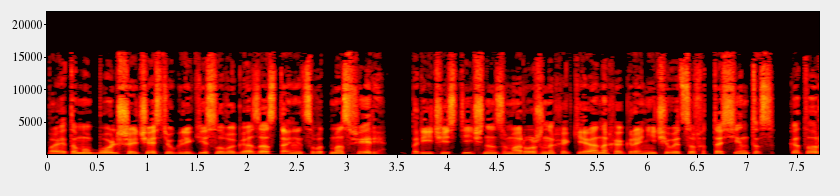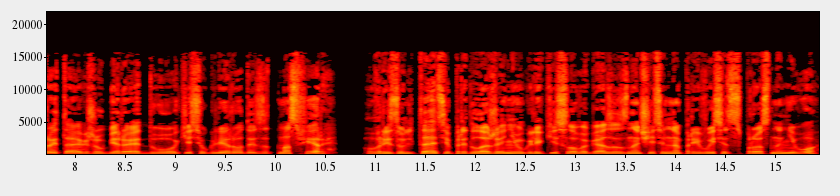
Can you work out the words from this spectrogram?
поэтому большая часть углекислого газа останется в атмосфере. При частично замороженных океанах ограничивается фотосинтез, который также убирает двуокись углерода из атмосферы. В результате предложение углекислого газа значительно превысит спрос на него,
